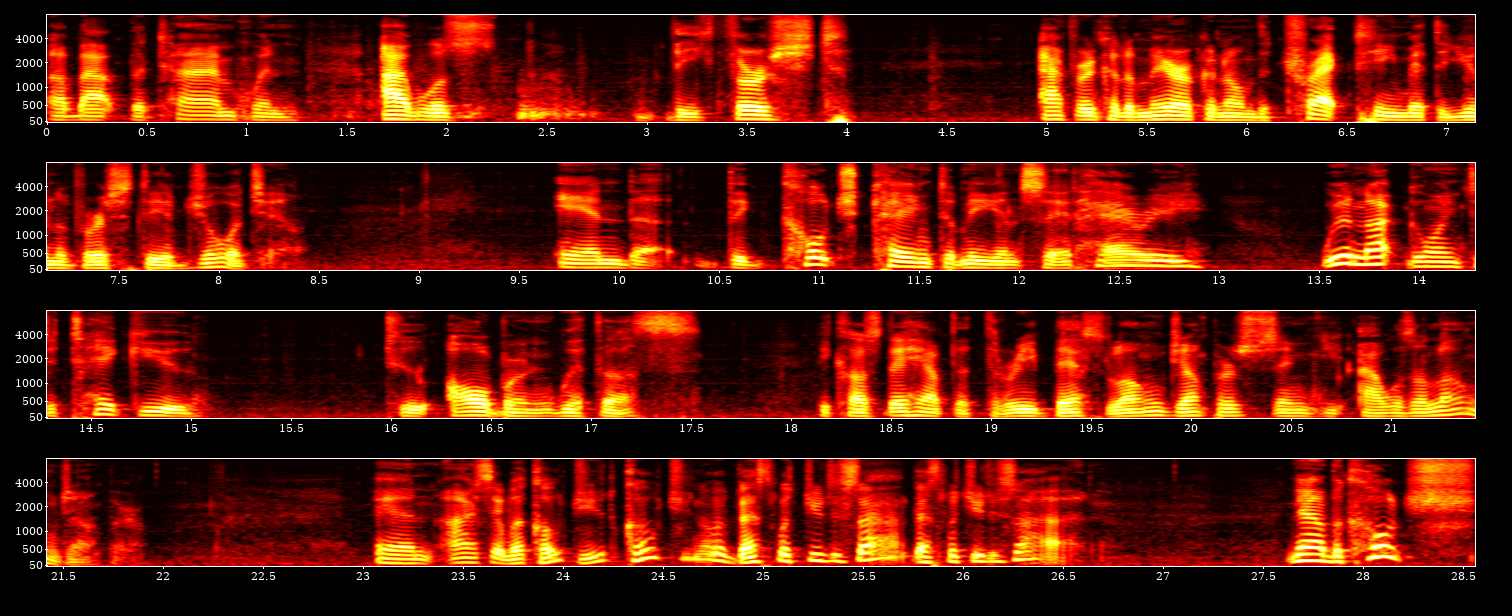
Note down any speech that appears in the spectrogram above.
about the time when I was the first African American on the track team at the University of Georgia. And uh, the coach came to me and said, Harry, we're not going to take you to Auburn with us because they have the three best long jumpers, and I was a long jumper. And I said, "Well, coach, you the coach. You know, that's what you decide. That's what you decide." Now, the coach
